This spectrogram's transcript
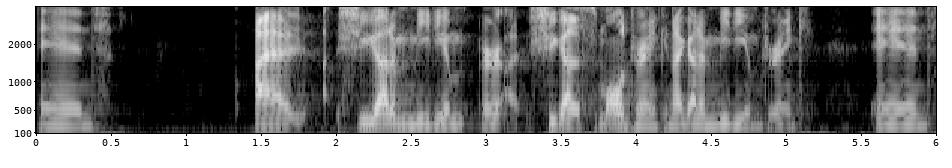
and I she got a medium or she got a small drink and I got a medium drink, and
